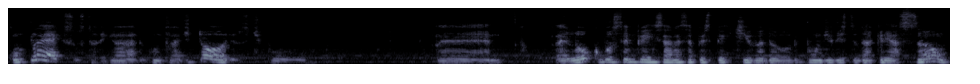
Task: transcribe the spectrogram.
complexos, tá ligado? Contraditórios, tipo é, é louco você pensar nessa perspectiva do, do ponto de vista da criação,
